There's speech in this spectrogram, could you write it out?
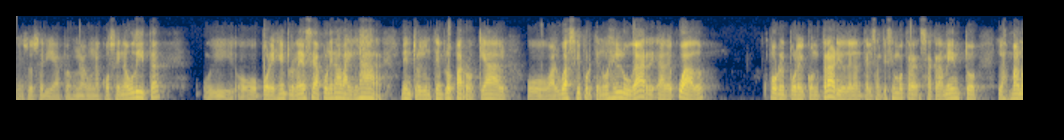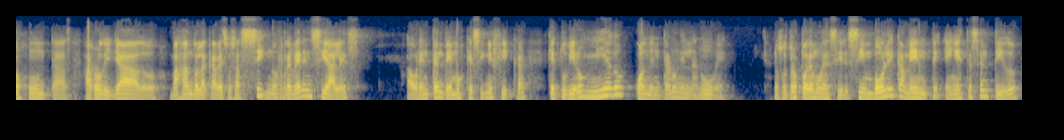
eso sería pues una, una cosa inaudita. O, por ejemplo, nadie se va a poner a bailar dentro de un templo parroquial o algo así porque no es el lugar adecuado. Por el, contrario, delante del Santísimo Sacramento, las manos juntas, arrodillado, bajando la cabeza, o sea, signos reverenciales, ahora entendemos qué significa que tuvieron miedo cuando entraron en la nube. Nosotros podemos decir simbólicamente en este sentido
